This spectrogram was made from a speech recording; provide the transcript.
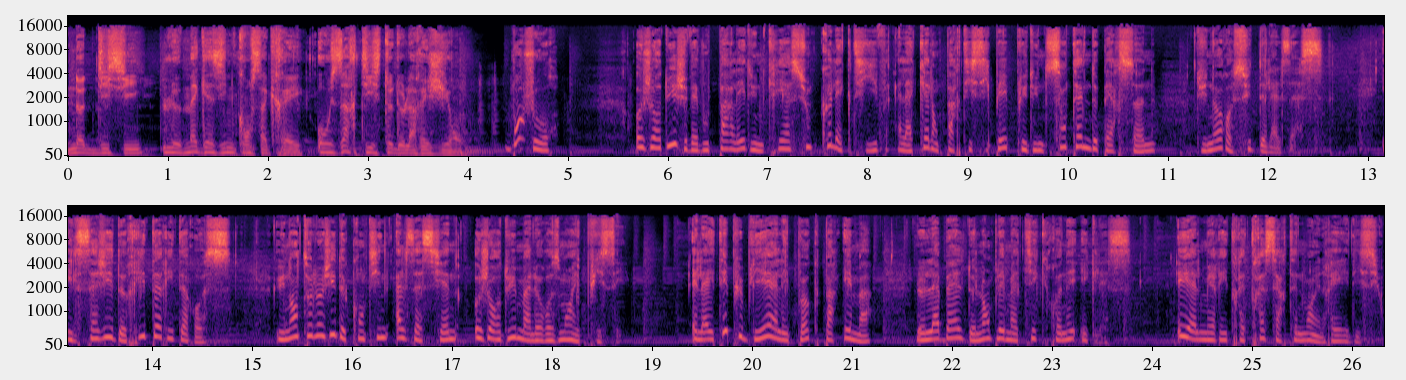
Note d'ici, le magazine consacré aux artistes de la région. Bonjour. Aujourd'hui, je vais vous parler d'une création collective à laquelle ont participé plus d'une centaine de personnes du nord au sud de l'Alsace. Il s'agit de Ritter une anthologie de comptines alsaciennes aujourd'hui malheureusement épuisée. Elle a été publiée à l'époque par Emma, le label de l'emblématique René Eglès, et elle mériterait très certainement une réédition.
